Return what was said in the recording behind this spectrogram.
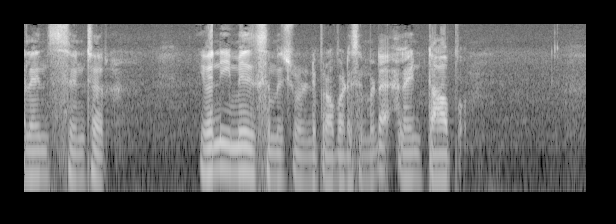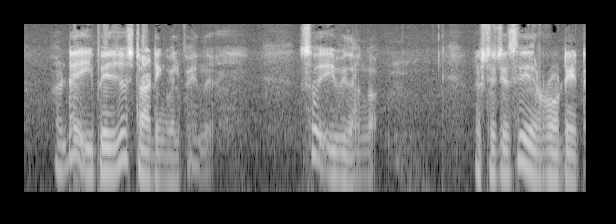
ఎలైన్ సెంటర్ ఇవన్నీ ఇమేజ్కి సంబంధించినటువంటి ప్రాపర్టీస్ అనమాట అలైన్ టాప్ అంటే ఈ పేజ్ స్టార్టింగ్ వెళ్ళిపోయింది. సో ఈ విధంగా. నెక్స్ట్ వచ్చేసి rotate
